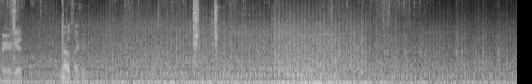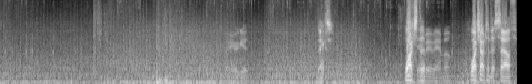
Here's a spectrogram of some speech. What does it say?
second, Gator. Alright. Oh, you're good. No, thank you. Oh, you're good. Thanks. Watch Anybody the. ammo? Watch out to the south.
